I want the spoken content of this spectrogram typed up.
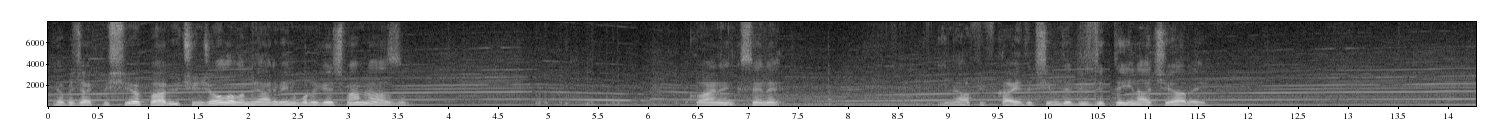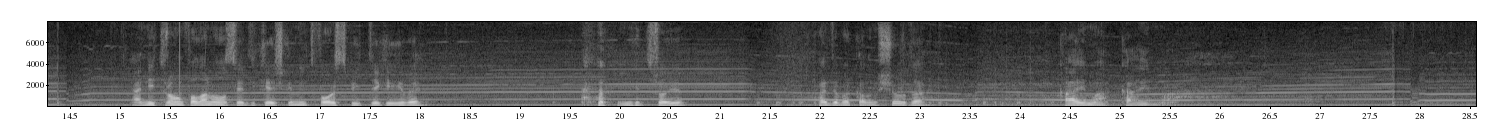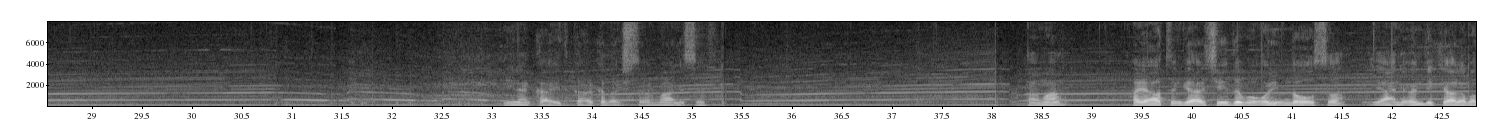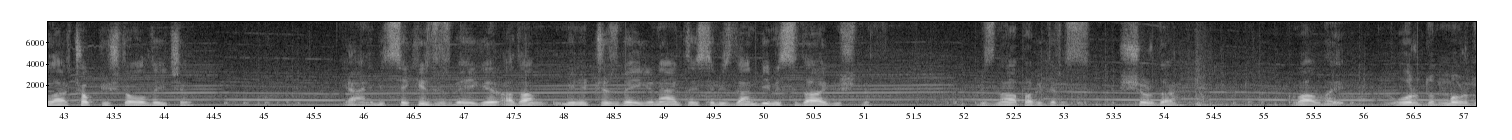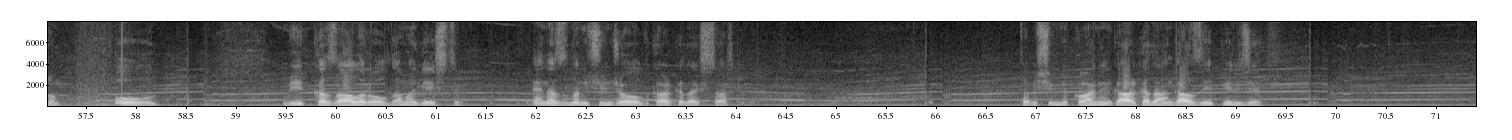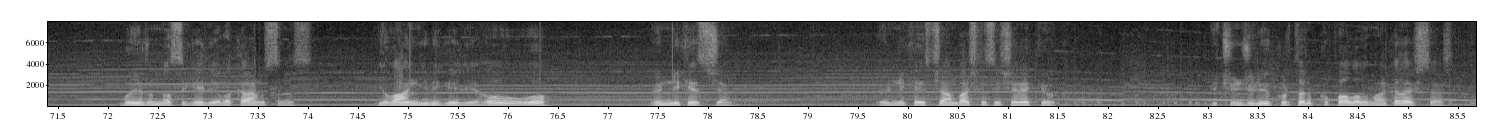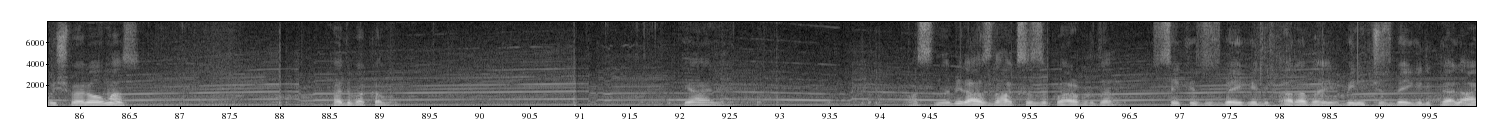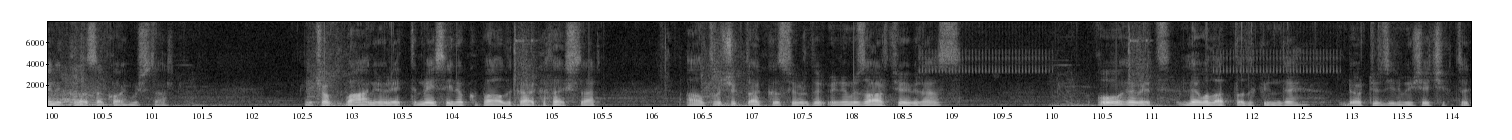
Yapacak bir şey yok. Bari üçüncü olalım yani. Benim bunu geçmem lazım. Koenig seni yine hafif kaydık. Şimdi düzlükte yine açıyor arayı. Yani Nitron falan olsaydı keşke Need for Speed'deki gibi. Nitro'yu. Hadi bakalım şurada. Kayma, kayma. Yine kaydık arkadaşlar maalesef. Ama hayatın gerçeği de bu oyunda olsa yani öndeki arabalar çok güçlü olduğu için yani biz 800 beygir adam 1300 beygir neredeyse bizden bir misli daha güçlü. Biz ne yapabiliriz? Şurada vallahi vurdum vurdum. Oo, büyük kazalar oldu ama geçtim. En azından üçüncü olduk arkadaşlar. Tabii şimdi Koenig arkadan gazlayıp gelecek. Buyurun nasıl geliyor bakar mısınız? Yılan gibi geliyor. Oo, oo. Önünü keseceğim. Önünü keseceğim başka seçenek yok. Üçüncülüğü kurtarıp kupa alalım arkadaşlar. Bu iş böyle olmaz. Hadi bakalım. Yani aslında biraz da haksızlık var burada. 800 beygirlik arabayı 1300 beygirliklerle aynı klasa koymuşlar. Çok bahane ürettim. Neyse yine kupa aldık arkadaşlar. 6,5 dakika sürdü. Ünümüz artıyor biraz. O evet level atladık günde. 423'e çıktık.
